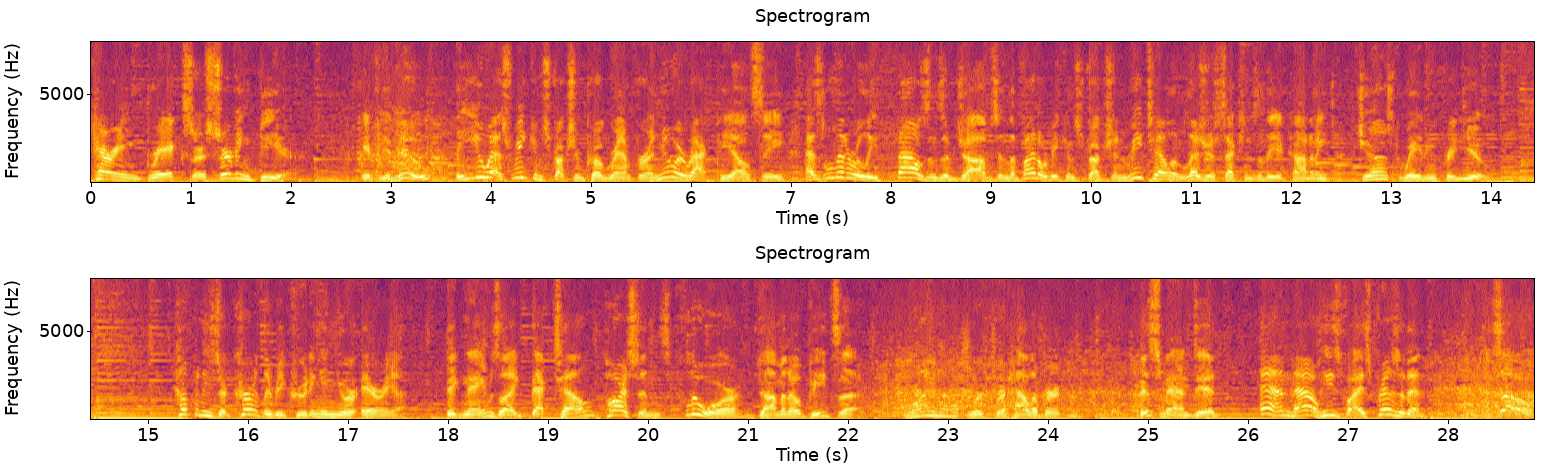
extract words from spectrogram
carrying bricks or serving beer. If you do, the U.S. Reconstruction Program for a New Iraq PLC has literally thousands of jobs in the vital reconstruction, retail, and leisure sections of the economy just waiting for you. Companies are currently recruiting in your area. Big names like Bechtel, Parsons, Fluor, Domino Pizza. Why not work for Halliburton? This man did, and now he's vice president. So,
